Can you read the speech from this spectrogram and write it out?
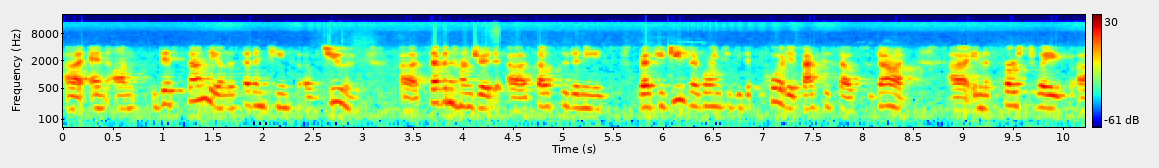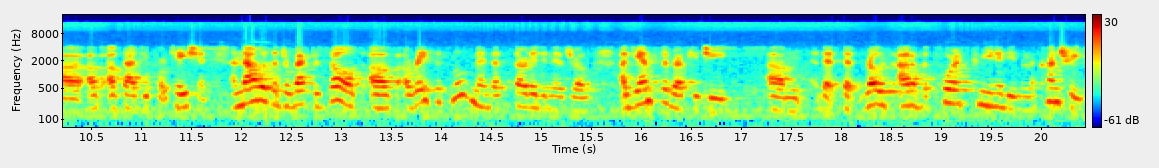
Uh, and on this Sunday, on the 17th of June, uh, 700 uh, South Sudanese refugees are going to be deported back to South Sudan uh, in the first wave of, of, that deportation. And that was a direct result of a racist movement that started in Israel against the refugees um, that, that, rose out of the poorest communities in the country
